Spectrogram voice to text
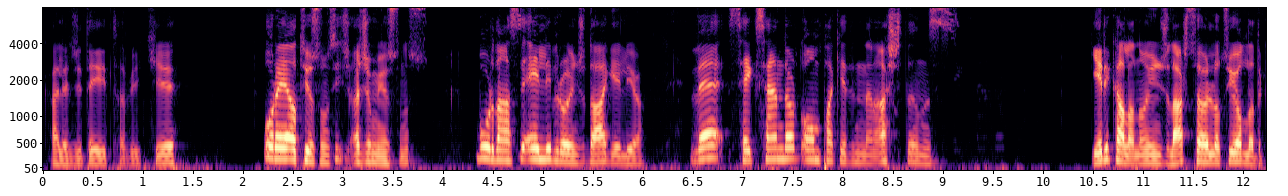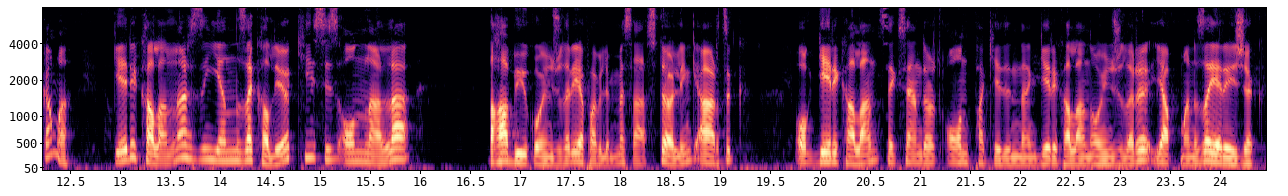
Kaleci değil tabii ki. Buraya atıyorsunuz hiç acımıyorsunuz. Buradan size 51 oyuncu daha geliyor. Ve 84-10 paketinden açtığınız geri kalan oyuncular Sörlot'u yolladık ama geri kalanlar sizin yanınıza kalıyor ki siz onlarla daha büyük oyuncuları yapabilin. Mesela Sterling artık o geri kalan 84-10 paketinden geri kalan oyuncuları yapmanıza yarayacak.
